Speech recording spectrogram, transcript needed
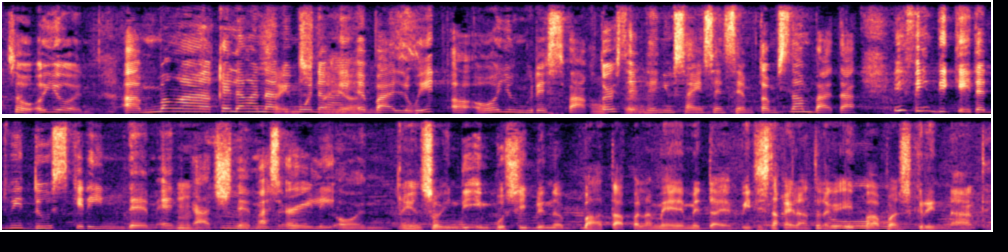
So, o yun. Um, mga kailangan namin Signs munang na yan. i-evaluate oo, yung risk factors Okay. and then yung signs and symptoms ng bata. If indicated, we do screen them Mm. and catch them as early on. Ayun, so hindi imposible na bata pa lang may, may diabetes na kailangan talaga ipapascreen natin.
